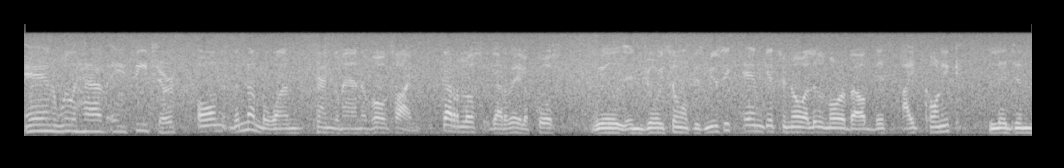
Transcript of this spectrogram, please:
and we'll have a feature on the number one tango man of all time. Carlos Gardel, of course, will enjoy some of his music and get to know a little more about this iconic legend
